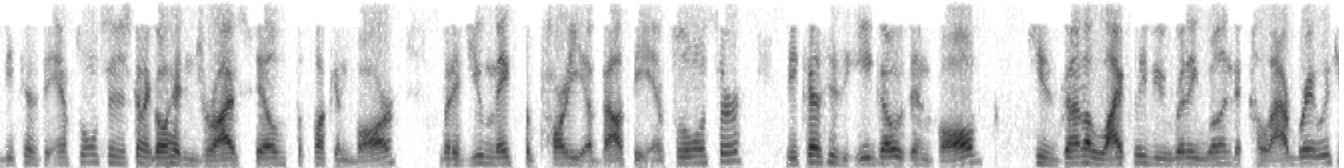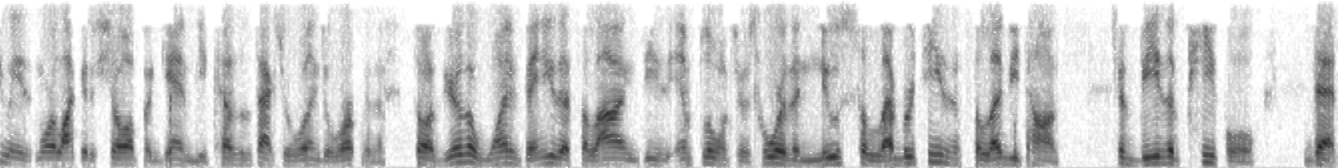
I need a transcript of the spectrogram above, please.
Because the influencer is just gonna go ahead and drive sales at the fucking bar. But if you make the party about the influencer, because his ego's involved, he's gonna likely be really willing to collaborate with you, and he's more likely to show up again because of the fact you're willing to work with him. So if you're the one venue that's allowing these influencers, who are the new celebrities and celebutants, to be the people that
